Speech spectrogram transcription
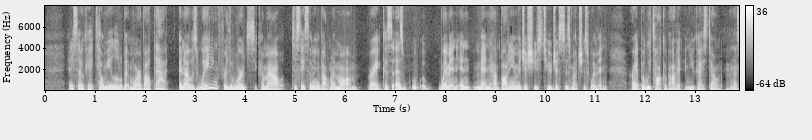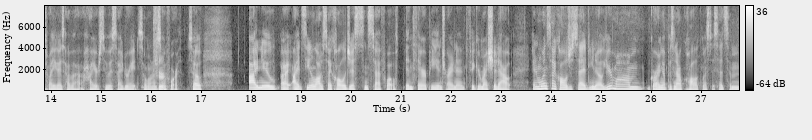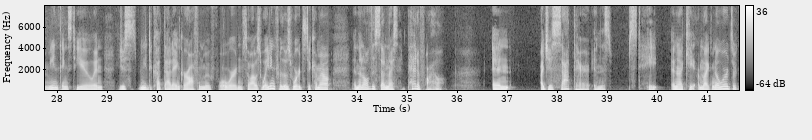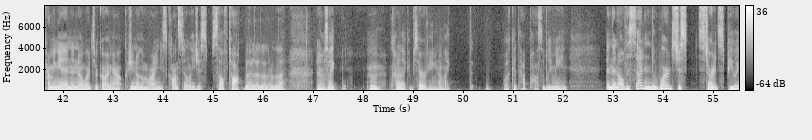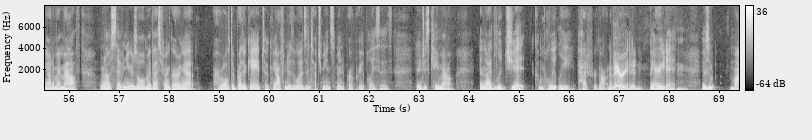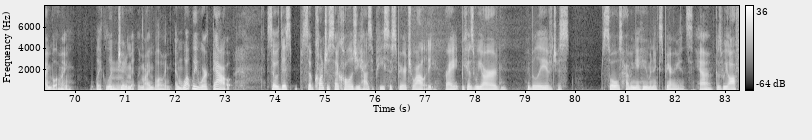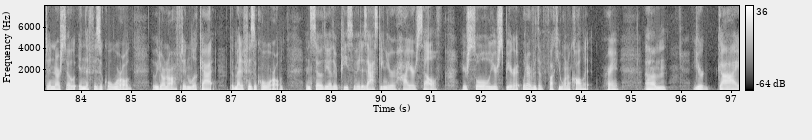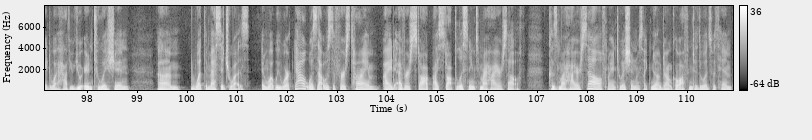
And he said, okay, tell me a little bit more about that. And I was waiting for the words to come out to say something about my mom, right? Because as w- women and men have body image issues too, just as much as women, right? But we talk about it, and you guys don't, and that's mm-hmm. why you guys have a higher suicide rate, so on and so forth. So. I knew I, I had seen a lot of psychologists and stuff while in therapy and trying to figure my shit out. And one psychologist said, you know, your mom growing up as an alcoholic must have said some mean things to you, and you just need to cut that anchor off and move forward. And so I was waiting for those words to come out. And then all of a sudden I said, pedophile. And I just sat there in this state. And I can't, I'm like, no words are coming in and no words are going out because you know the mind is constantly just self talk, blah, blah, blah, blah, blah. And I was like, hmm, kind of like observing. And I'm like, what could that possibly mean? And then all of a sudden, the words just started spewing out of my mouth. When I was seven years old, my best friend growing up, her older brother Gabe, took me off into the woods and touched me in some inappropriate places. And it just came out. And I'd legit completely had forgotten about Buried it. it. Buried it. It was mind blowing, like legitimately mind blowing. And what we worked out so this subconscious psychology has a piece of spirituality, right? Because we are, we believe, just souls having a human experience. Yeah, because we often are so in the physical world that we don't often look at the metaphysical world. And so the other piece of it is asking your higher self, your soul, your spirit, whatever the fuck you want to call it, right? Um, your guide, what have you, your intuition, um, what the message was. And what we worked out was that was the first time I had ever stopped. I stopped listening to my higher self because my higher self, my intuition was like, no, don't go off into the woods with him.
